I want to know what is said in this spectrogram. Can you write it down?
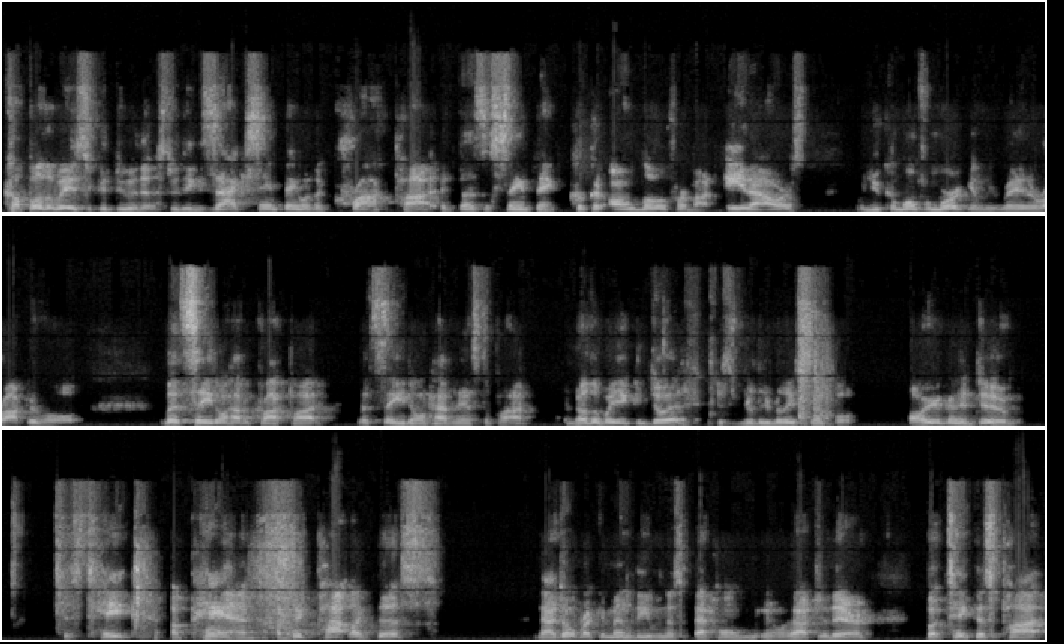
A couple other ways you could do this. Do the exact same thing with a crock pot. It does the same thing. Cook it on low for about eight hours. When you come home from work, it'll be ready to rock and roll. Let's say you don't have a crock pot. Let's say you don't have an Instapot. Another way you can do it is really, really simple. All you're going to do is take a pan, a big pot like this. Now, I don't recommend leaving this at home, you know, without you there. But take this pot,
